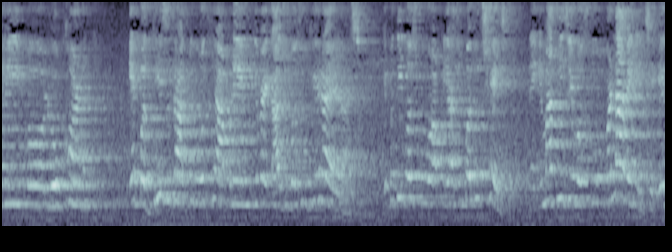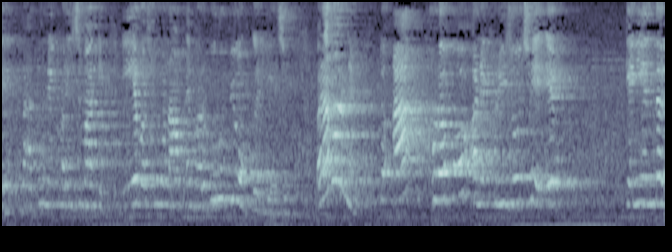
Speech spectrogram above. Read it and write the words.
એવી લોખંડ, એ બધી જ ધાતુઓથી આપણે એમ કહેવાય કે આજુબાજુ ઘેરાયેલા છે. એ બધી વસ્તુઓ આપણી આજુબાજુ છે જ. ને એમાંથી જે વસ્તુઓ બનાવેલી છે, એ ધાતુને ખનિજમાંથી, એ વસ્તુઓનો આપણે ભરપૂર ઉપયોગ કરીએ છીએ. બરાબર ને? તો આ અને ખનિજો છે એ કેની અંદર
